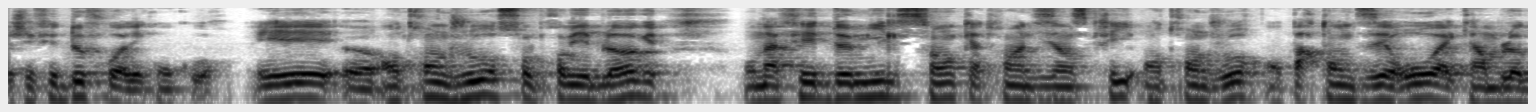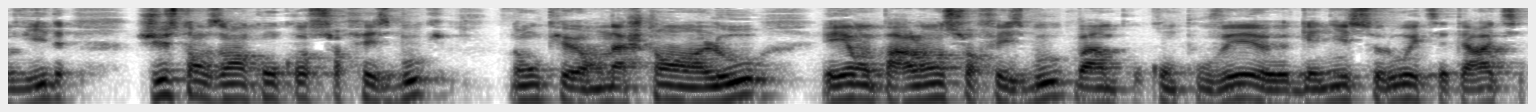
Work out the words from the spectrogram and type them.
j'ai fait deux fois des concours. Et en 30 jours sur le premier blog, on a fait 2190 inscrits en 30 jours en partant de zéro avec un blog vide, juste en faisant un concours sur Facebook, donc en achetant un lot et en parlant sur Facebook ben, pour qu'on pouvait gagner ce lot, etc. etc.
